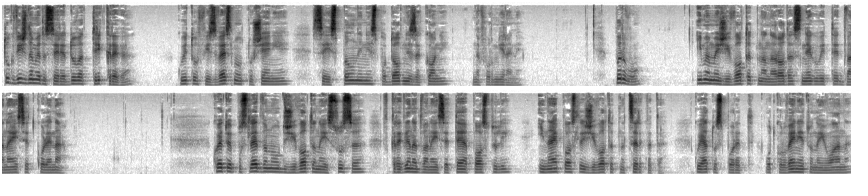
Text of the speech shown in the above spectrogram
Тук виждаме да се редуват три кръга, които в известно отношение са изпълнени с подобни закони на формиране. Първо, имаме животът на народа с неговите 12 колена, което е последвано от живота на Исуса в кръга на 12-те апостоли и най-после животът на църквата, която според откровението на Йоанна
